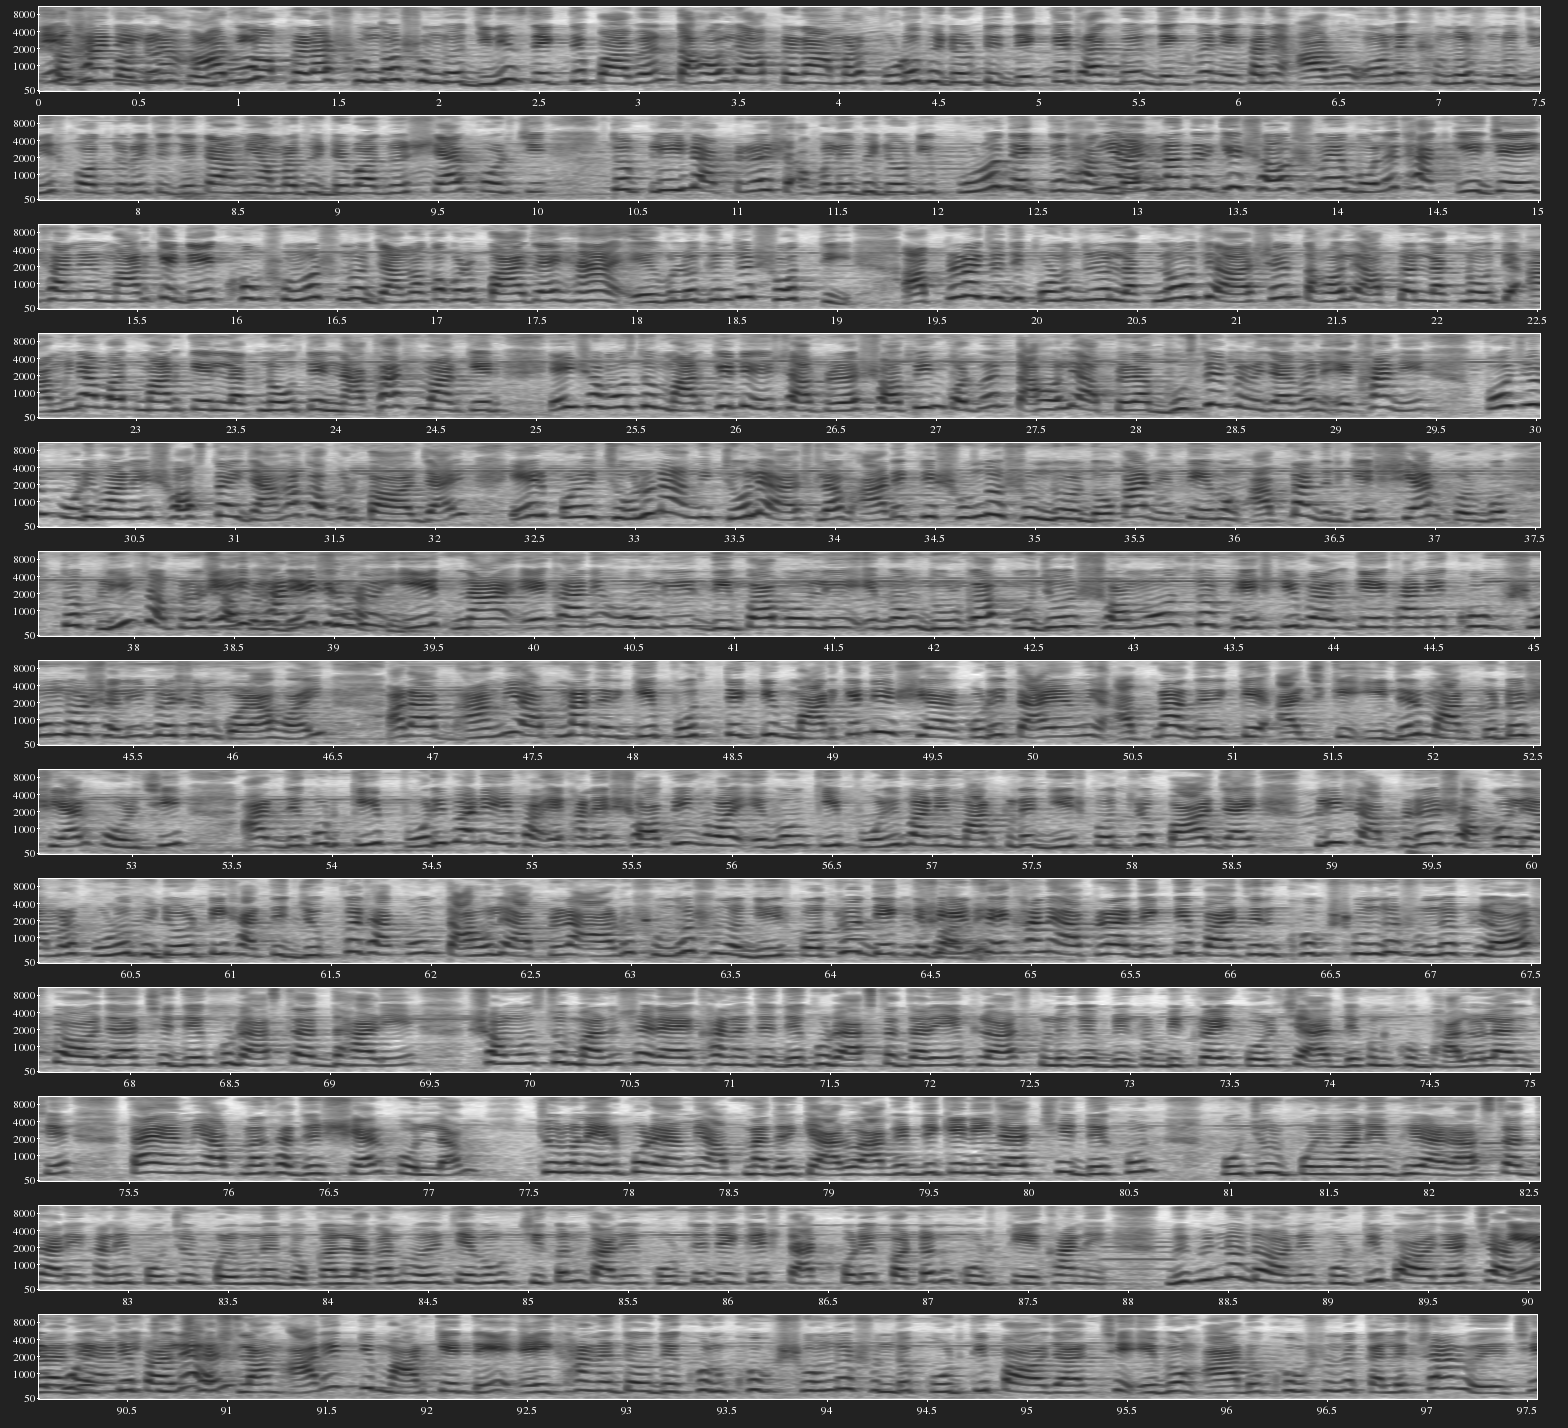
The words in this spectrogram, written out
আরও আপনারা সুন্দর সুন্দর জিনিস দেখতে পাবেন। তাহলে আপনারা আমার পুরো ভিডিওটি দেখতে থাকবেন। দেখবেন এখানে আরও অনেক সুন্দর সুন্দর জিনিসপত্র রয়েছে যেটা আমি আমার ভিডিওর মাধ্যমে শেয়ার করছি। তো প্লিজ আপনারা সকলে ভিডিওটি পুরো দেখতে থাকবেন। আমি আপনাদেরকে সবসময় বলে থাকি যে এইখানের মার্কেটে খুব সুন্দর সুন্দর জামা কাপড় পাওয়া যায়। হ্যাঁ এগুলো কিন্তু সত্যি। আপনারা যদি কোনোদিনও লখনৌতে আসেন তাহলে আপনার লখনৌতে আমিনাবাদ মার্কেট লখনৌতে নাকাশ মার্কেট এই সমস্ত মার্কেটে এসে আপনারা শপিং করবেন। তাহলে আপনারা বুঝতে পেরে যাবেন এখানে প্রচুর পরিমাণে সস্তায় জামা কাপড় পাওয়া যায়। এরপরে চলুন আমি চলে আসলাম আরেকটি সুন্দর সুন্দর দোকানেতে এবং আপনাদেরকে শেয়ার করব। তো প্লিজ আপনারা সকলে দেখতে ঈদ না এখানে হোলি দীপাবলি এবং দুর্গা পুজোর সমস্ত ফেস্টিভ্যালকে এখানে খুব সুন্দর সেলিব্রেশন করা হয়। আর আমি আপনাদেরকে প্রত্যেকটি মার্কেটে শেয়ার করি তাই আমি আপনাদেরকে আজকে ঈদের মার্কেটও শেয়ার করছি। আর দেখুন কি পরিমাণে এখানে শপিং হয় এবং কি পরিমাণে মার্কেটের জিনিসপত্র পাওয়া যায়। প্লিজ আপনারা সকলে আমার পুরো ভিডিওটির সাথে যুক্ত থাকুন তাহলে আপনারা আরও সুন্দর সুন্দর জিনিসপত্র দেখতে পাবেন। এখানে আপনারা দেখতে পাচ্ছেন খুব সুন্দর সুন্দর ফ্লাওয়ার্স পাওয়া যাচ্ছে। দেখুন রাস্তার ধারে সমস্ত মানুষেরা এখানেতে দেখুন রাস্তার ধারে এই ফ্লাওয়ার্সগুলোকে বিক্র- বিক্রয় করছে আর দেখুন খুব ভালো লাগছে। তাই আমি আপনার সাথে শেয়ার করলাম। চলুন এরপরে আমি আপনাদেরকে আরও আগের দিকে নিয়ে যাচ্ছি। দেখুন প্রচুর পরিমাণে ভিড় আর রাস্তার ধারে এখানে প্রচুর পরিমাণে দোকান লাগানো হয়েছে এবং চিকন কারি কুর্তি থেকে স্টার্ট করে কটন কুর্তি এখানে বিভিন্ন ধরনের কুর্তি পাওয়া যাচ্ছে। আপনারা দেখতে পাচ্ছেন আসলাম আরেকটি মার্কেটে এইখানেতেও দেখুন খুব সুন্দর সুন্দর কুর্তি পাওয়া যাচ্ছে এবং আরও খুব সুন্দর কালেকশন রয়েছে।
